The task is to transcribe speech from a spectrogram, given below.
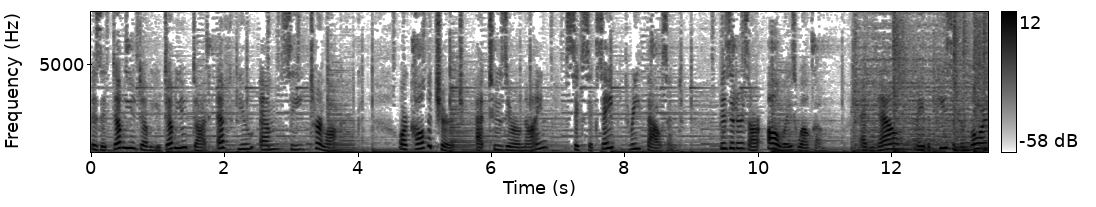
visit www.fumcturlock or call the church at 209 668 3000. Visitors are always welcome. And now, may the peace of the Lord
